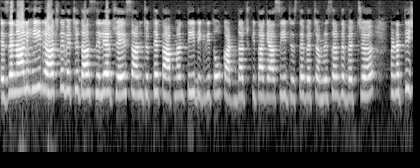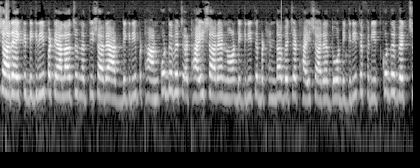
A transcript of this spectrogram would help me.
ਇਸ ਦੇ ਨਾਲ ਹੀ ਰਾਜ ਦੇ ਵਿੱਚ 10 ਜ਼ਿਲ੍ਹੇ ਅਜਿਹੇ ਸਨ ਜਿੱਥੇ ਤਾਪਮਾਨ 30 ਡਿਗਰੀ ਤੋਂ ਘੱਟ ਦਰਜ ਕੀਤਾ ਗਿਆ ਸੀ, ਜਿਸ ਦੇ ਵਿੱਚ ਅੰਮ੍ਰਿਤਸਰ ਦੇ ਵਿੱਚ 29.1 ਡਿਗਰੀ, ਪਟਿਆਲਾ 'ਚ 29.8 ਡਿਗਰੀ, ਪਠਾਨਕੋਟ ਦੇ ਵਿੱਚ 28.9 ਡਿਗਰੀ ਤੇ ਬਠਿੰਡਾ ਵਿੱਚ 28.2 ਡਿਗਰੀ ਤੇ ਫਰੀਦਕੋਟ ਦੇ ਵਿੱਚ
